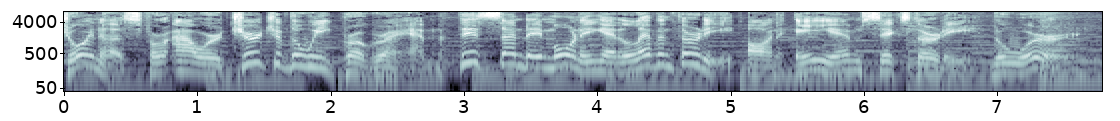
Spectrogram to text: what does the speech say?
Join us for our Church of the Week program this Sunday morning at 11:30 on AM 630. The Word.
